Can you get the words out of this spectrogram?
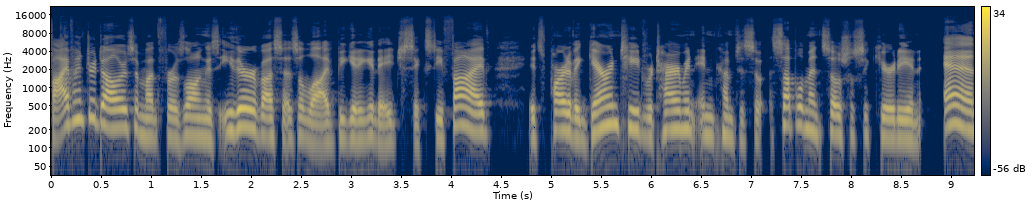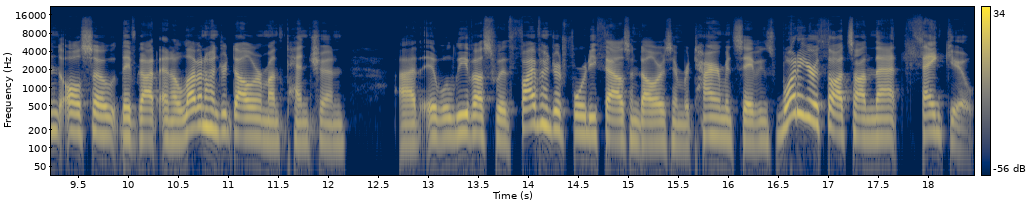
$500 a month for as long as either of us is alive, beginning at age 65. It's part of a guaranteed retirement income to su- supplement Social Security. And, and also, they've got an $1,100 a month pension. Uh, it will leave us with $540,000 in retirement savings. What are your thoughts on that? Thank you.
